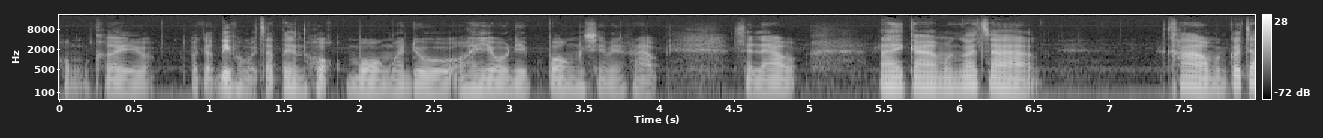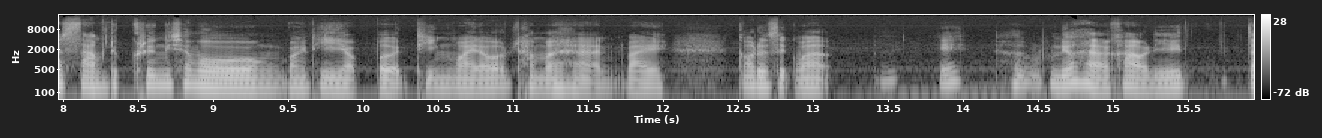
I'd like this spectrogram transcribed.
ผมเคยแบบปกติผมจะตื่น6โมงมาดูโอไฮโอนิปปงใช่ไหมครับ เสร็จแล้วรายการมันก็จะ ข่าวมันก็จะซ้ำทุกครึ่งชั่วโมง บางทีแบบเปิดทิ้งไว้แล้วทำอาหารไป ก็รู้สึกว่า เอ๊ะ เนื้อหาข่าวนี้จ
